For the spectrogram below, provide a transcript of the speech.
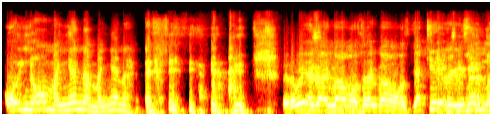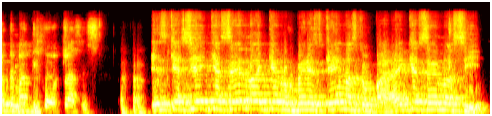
Hoy no, mañana, mañana. Pero bueno, ahí vamos, ahí vamos. Ya quiere regresar el matemático a clases. Es que así hay que hacerlo, hay que romper esquemas, compadre, hay que hacerlo así.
